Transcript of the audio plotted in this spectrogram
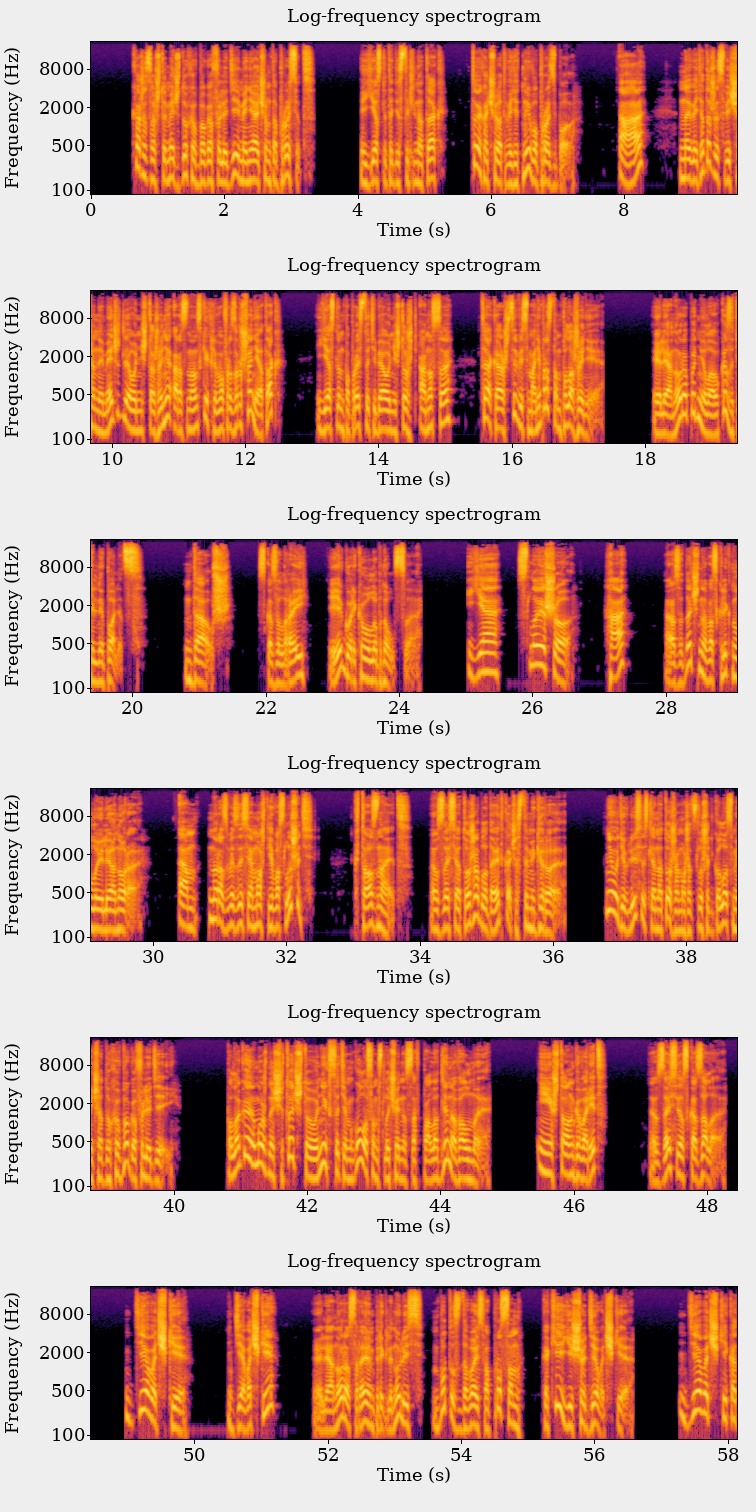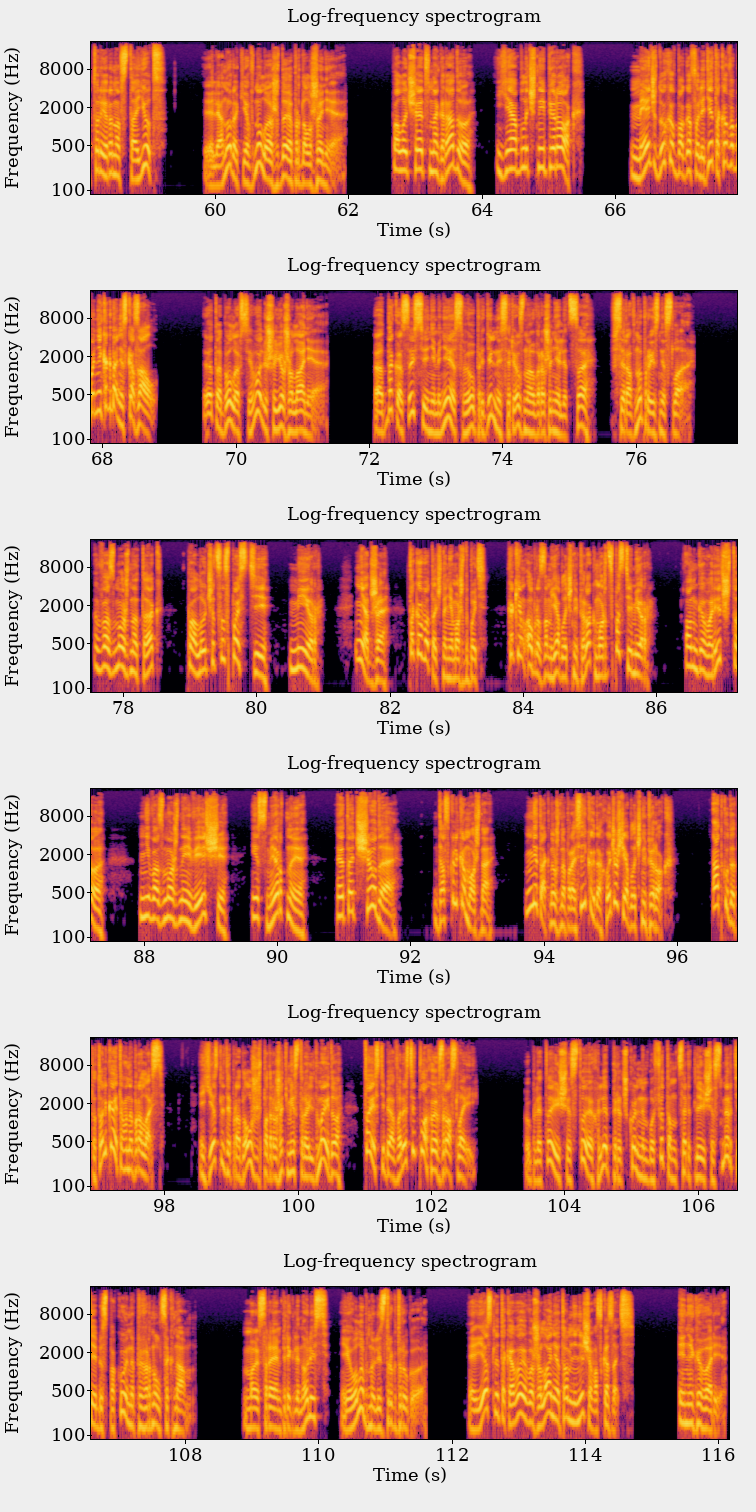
Кажется, что меч духов богов и людей меня о чем то просит. Если это действительно так, то я хочу ответить на его просьбу. А? Но ведь это же священный меч для уничтожения арзнанских львов разрушения, так? Если он попросит у тебя уничтожить Анаса, ты окажешься в весьма непростом положении. Элеонора подняла указательный палец. «Да уж», — сказал Рэй и горько улыбнулся. «Я слышу». «Ха?» — озадаченно воскликнула Элеонора. «Эм, но разве Зеся может его слышать?» «Кто знает. Зеся тоже обладает качествами героя. Не удивлюсь, если она тоже может слышать голос меча духов богов и людей. Полагаю, можно считать, что у них с этим голосом случайно совпала длина волны. И что он говорит? Зессия сказала. «Девочки». «Девочки?» Элеонора с Рэем переглянулись, будто задаваясь вопросом, какие еще девочки? «Девочки, которые рано встают». Элеонора кивнула, ожидая продолжения. «Получают награду яблочный пирог». «Меч духов богов и людей такого бы никогда не сказал!» Это было всего лишь её желание. Однако сессия, не меняя своего предельно серьёзного выражения лица, всё равно произнесла. «Возможно, так получится спасти мир». «Нет же, такого точно не может быть. Каким образом яблочный пирог может спасти мир?» Он говорит, что невозможные вещи и смертные — это чудо. Да сколько можно? Не так нужно просить, когда хочешь яблочный пирог. Откуда ты только этого набралась? Если ты продолжишь подражать мистеру Эльдмейду, то из тебя вырастет плохой взрослый». Уплетающий стоя хлеб перед школьным буфетом царь тлеющей смерти обеспокоенно повернулся к нам. Мы с Рэем переглянулись и улыбнулись друг другу. Если таково его желание, то мне нечего сказать. И не говори.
